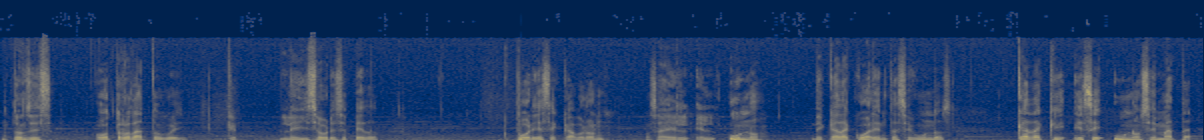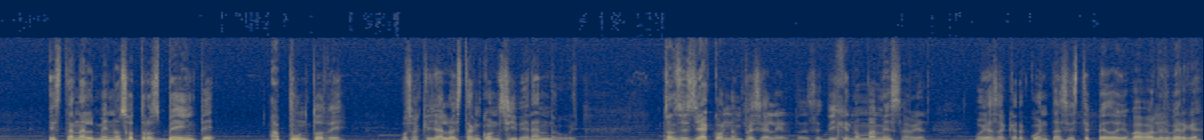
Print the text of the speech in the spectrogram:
Entonces, otro dato, güey, que leí sobre ese pedo. Por ese cabrón, o sea, el, el uno de cada 40 segundos, cada que ese uno se mata, están al menos otros 20 a punto de. O sea, que ya lo están considerando, güey. Entonces ya cuando empecé a leer todo eso, dije, no mames, a ver, voy a sacar cuentas, este pedo ya va a valer verga.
